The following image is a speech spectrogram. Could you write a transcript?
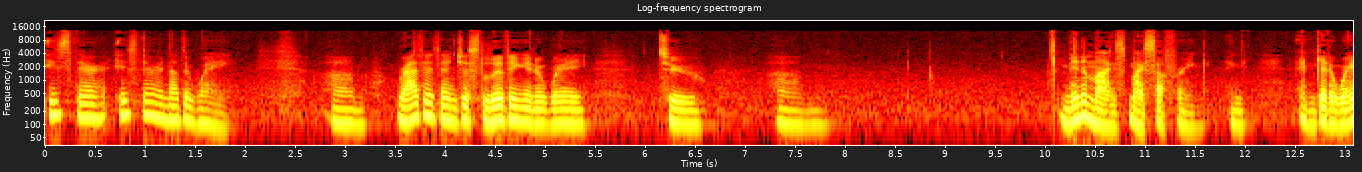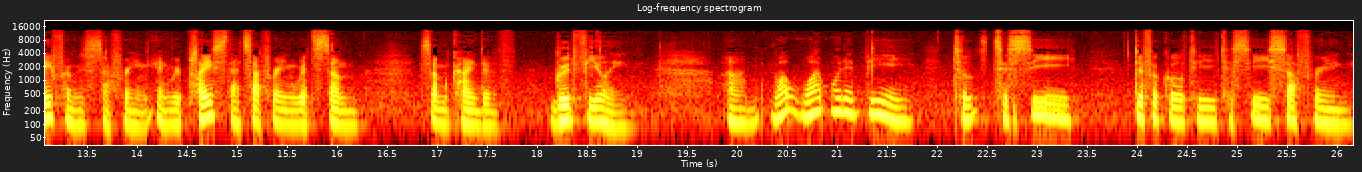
is there is there another way? Um, rather than just living in a way to um, minimize my suffering and, and get away from suffering and replace that suffering with some some kind of good feeling, um, what what would it be to to see difficulty, to see suffering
